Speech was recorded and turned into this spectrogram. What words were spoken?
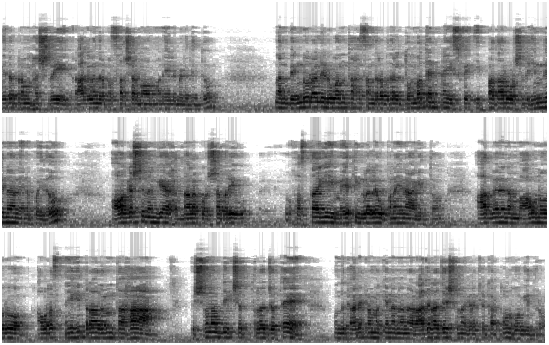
ವೇದಬ್ರಹ್ಮಶ್ರೀ ರಾಘವೇಂದ್ರ ಪ್ರಸಾದ್ ಶರ್ಮಾ ಅವರ ಮನೆಯಲ್ಲಿ ಬೆಳೆದಿದ್ದು, ನಾನು ಬೆಂಗಳೂರಲ್ಲಿರುವಂತಹ ಸಂದರ್ಭದಲ್ಲಿ ತೊಂಬತ್ತೆಂಟನೇ ಇಸ್ವಿ, ಇಪ್ಪತ್ತಾರು ವರ್ಷದ ಹಿಂದಿನ ನೆನಪು ಇದು. ಆಗಸ್ಟ್ ನನಗೆ ಹದಿನಾಲ್ಕು ವರ್ಷ, ಬರೀ ಹೊಸದಾಗಿ ಮೇ ತಿಂಗಳಲ್ಲೇ ಉಪನಯನ ಆಗಿತ್ತು. ಆದಮೇಲೆ ನಮ್ಮ ಮಾವನವರು ಅವರ ಸ್ನೇಹಿತರಾದಂತಹ ವಿಶ್ವನಾಥ್ ದೀಕ್ಷಿತರ ಜೊತೆ ಒಂದು ಕಾರ್ಯಕ್ರಮಕ್ಕೆ ನನ್ನನ್ನು ರಾಜರಾಜೇಶ್ವರ ನಗರಕ್ಕೆ ಕರ್ಕೊಂಡು ಹೋಗಿದ್ರು.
